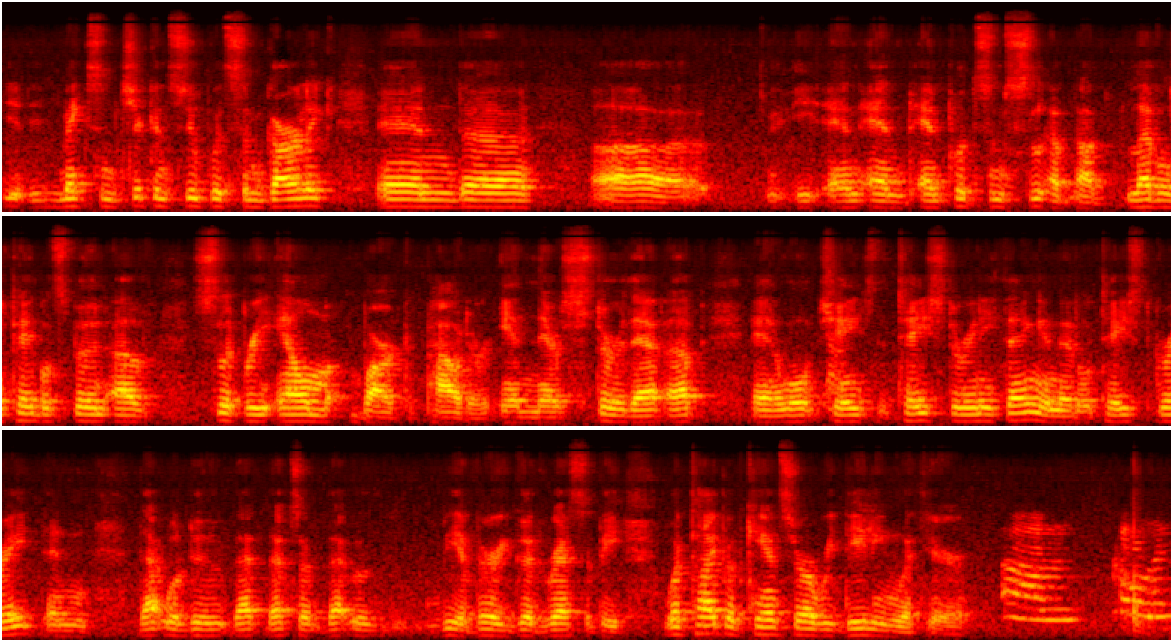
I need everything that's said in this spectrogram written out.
you- you make some chicken soup with some garlic and uh, uh, and and and put some sl- a, level tablespoon of slippery elm bark powder in there. Stir that up, and it won't change the taste or anything, and it'll taste great. And that will do that. That's a that would be a very good recipe. What type of cancer are we dealing with here? Um, colon,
